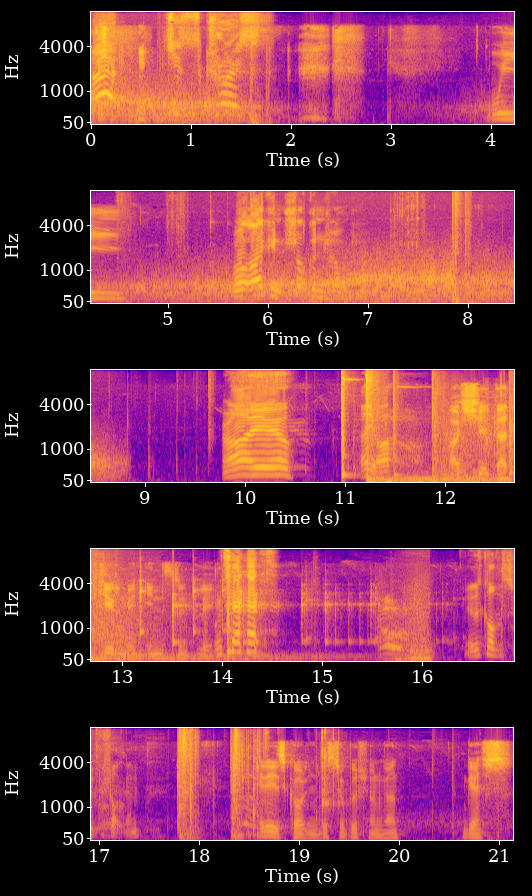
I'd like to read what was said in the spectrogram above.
ah! Jesus Christ! We. Well, I can shotgun jump. Where are you? There you are. Oh shit, that killed me instantly. it is called the super shotgun. It is called the super shotgun. Guess.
